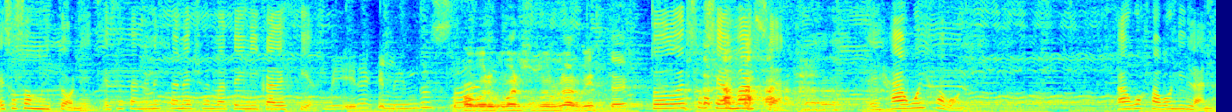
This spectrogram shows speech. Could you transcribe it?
Esos son mitones, esos también están hechos en la técnica de fiel. Mira qué lindos son. Para poder ocupar su celular, ¿viste? Todo eso se amasa, es agua y jabón. Agua, jabón y lana.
